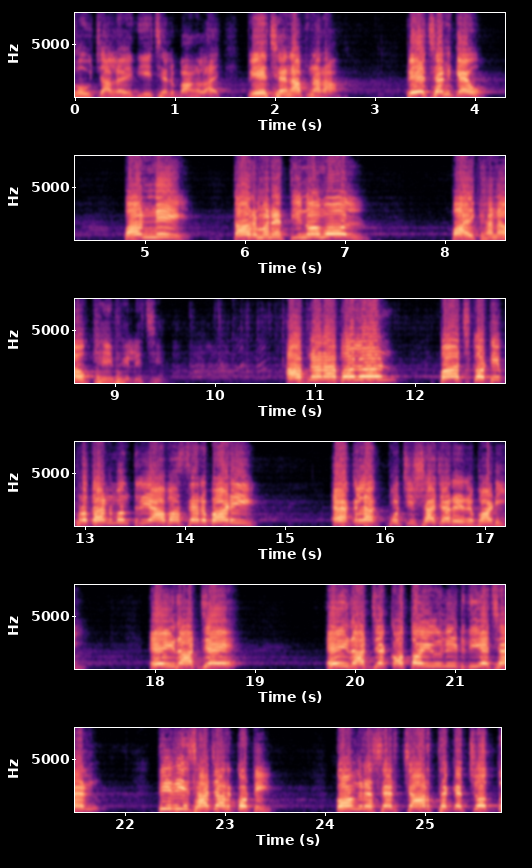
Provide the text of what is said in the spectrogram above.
শৌচালয় দিয়েছেন বাংলায়। পেয়েছেন আপনারা? পেয়েছেন কেউ? পাননি? তার মানে তৃণমূল পায়খানাও খেয়ে ফেলেছে। আপনারা বলুন পাঁচ কোটি প্রধানমন্ত্রী আবাসের বাড়ি, এক লাখ পঁচিশ হাজারের বাড়ি। এই রাজ্যে এই রাজ্যে কত ইউনিট দিয়েছেন? তিরিশ হাজার কোটি। কংগ্রেসের চার থেকে চোদ্দ।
